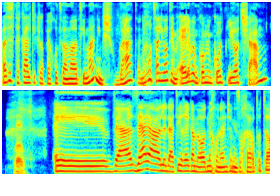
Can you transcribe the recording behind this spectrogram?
ואז הסתכלתי כלפי חוץ ואמרתי מה אני משוגעת אני רוצה להיות עם אלה במקום למקום להיות שם. וואו. אה, ואז זה היה לדעתי רגע מאוד מכונן שאני זוכרת אותו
